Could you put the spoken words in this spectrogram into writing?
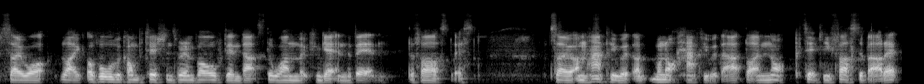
so what? Like of all the competitions we're involved in, that's the one that can get in the bin the fastest. So I'm happy with. We're not happy with that, but I'm not particularly fussed about it.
